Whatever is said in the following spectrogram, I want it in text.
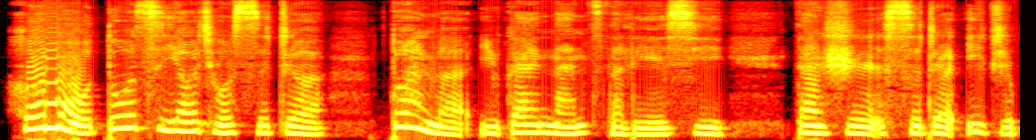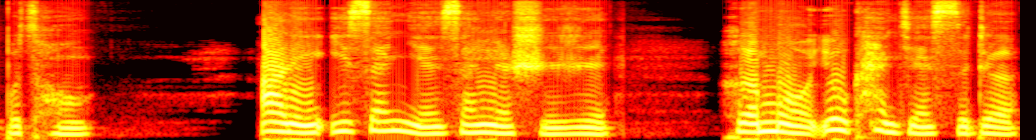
何某多次要求死者断了与该男子的联系，但是死者一直不从。二零一三年三月十日，何某又看见死者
